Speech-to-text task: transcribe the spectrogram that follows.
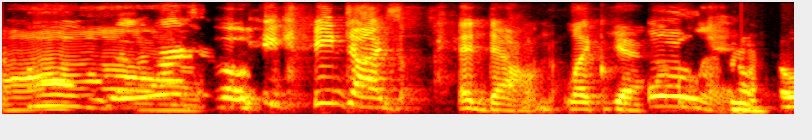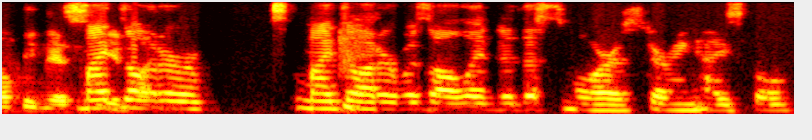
oh, oh he, he, dives head down, like yeah. all in. My daughter, my daughter was all into the s'mores during high school.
